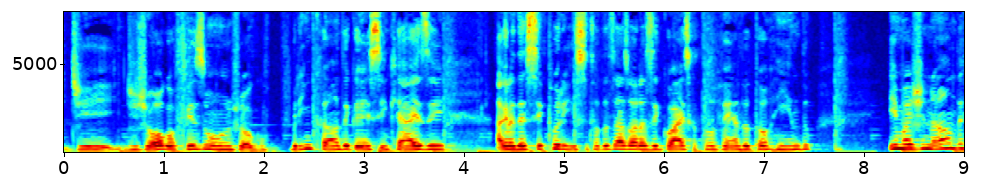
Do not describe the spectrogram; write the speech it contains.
de, de jogo. Eu fiz um jogo brincando e ganhei 5 reais e agradeci por isso. Todas as horas iguais que eu tô vendo, eu tô rindo, imaginando e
